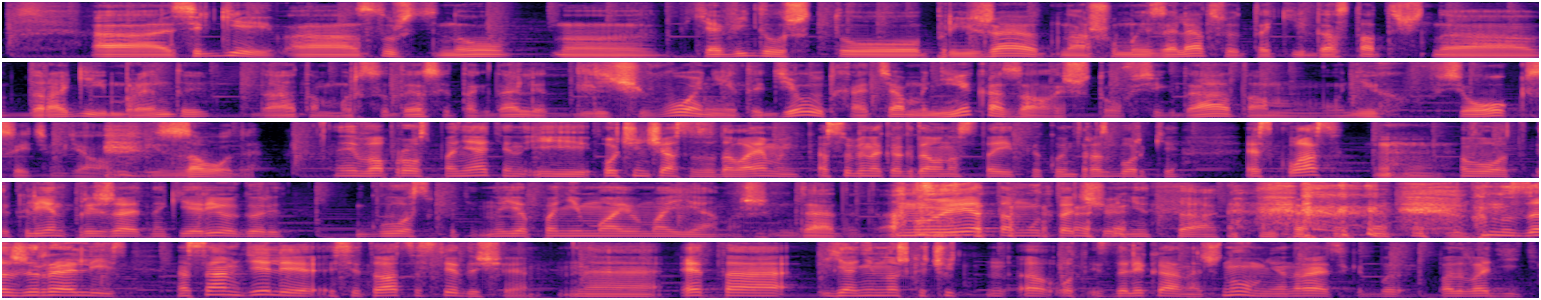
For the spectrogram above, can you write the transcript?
А, Сергей, а, слушайте, ну, э, я видел, что приезжают на шумоизоляцию такие достаточно дорогие бренды, да, там, Mercedes и так далее. Для чего они это делают? Хотя мне казалось, что всегда там у них все ок с этим делом, из завода. И вопрос понятен и очень часто задаваемый, особенно когда у нас стоит какой-нибудь разборки S-класс, Мгм. вот, и клиент приезжает на Kia Rio и говорит, господи, ну я понимаю, моя машина. Да-да-да. Ну этому-то что не так? Ну зажрались. На самом деле ситуация следующая. Э, Это я немножко чуть э, вот издалека начну, мне нравится как бы подводить.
